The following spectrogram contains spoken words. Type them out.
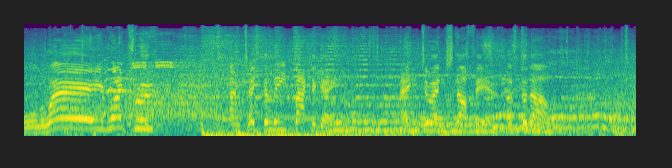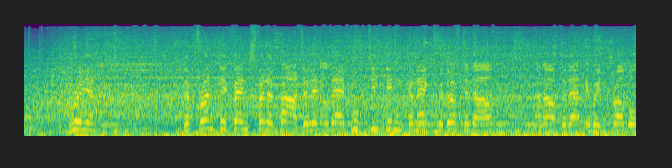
all the way, right through, and take the lead back again. End-to-end -end stuff here. Øftedal. Brilliant. The front defence fell apart a little there. Bouktit didn't connect with Øftedal, and after that they were in trouble.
